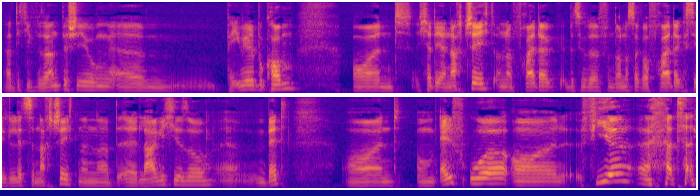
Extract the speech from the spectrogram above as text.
hatte ich die Versandbestätigung ähm, per E-Mail bekommen. Und ich hatte ja Nachtschicht und am Freitag, beziehungsweise von Donnerstag auf Freitag ist ja die letzte Nachtschicht. Und dann äh, lag ich hier so äh, im Bett. Und um 11 Uhr und 4 äh, hat, dann,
